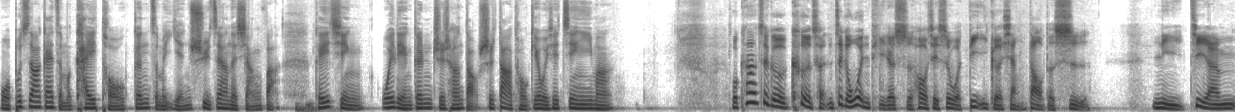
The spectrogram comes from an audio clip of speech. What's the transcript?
我不知道该怎么开头跟怎么延续这样的想法。可以请威廉跟职场导师大头给我一些建议吗？我看到这个课程这个问题的时候，其实我第一个想到的是，你既然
